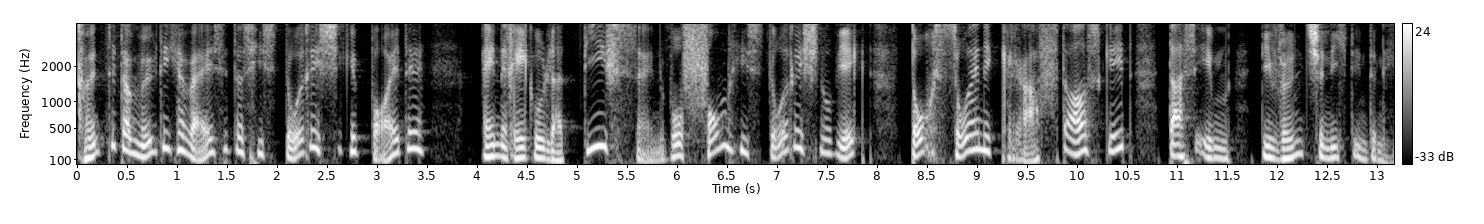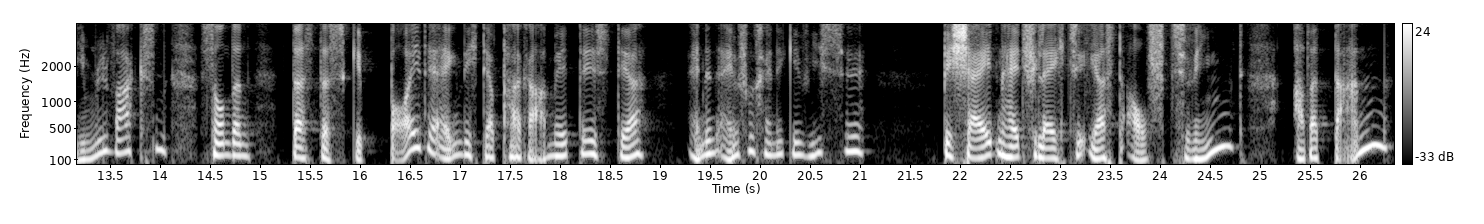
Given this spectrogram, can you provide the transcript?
Könnte da möglicherweise das historische Gebäude ein Regulativ sein, wo vom historischen Objekt doch so eine Kraft ausgeht, dass eben die Wünsche nicht in den Himmel wachsen, sondern dass das Gebäude eigentlich der Parameter ist, der einen einfach eine gewisse Bescheidenheit vielleicht zuerst aufzwingt, aber dann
